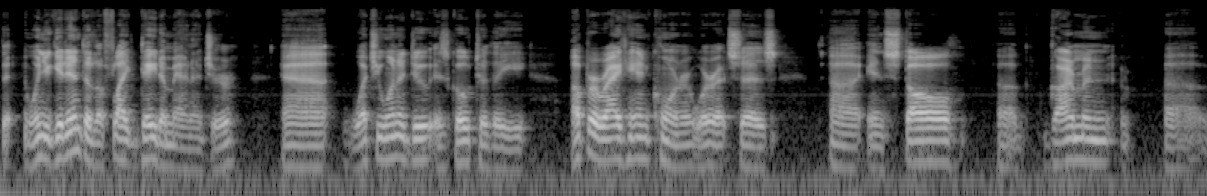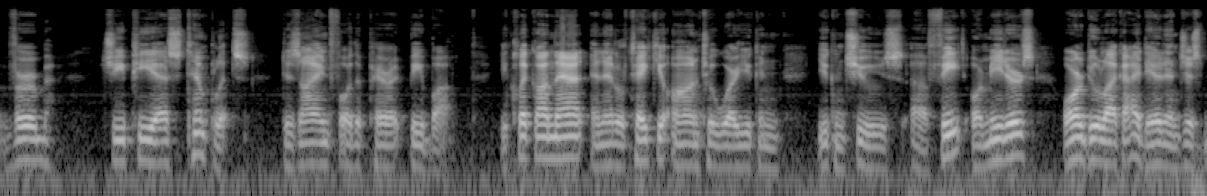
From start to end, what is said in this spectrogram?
the, when you get into the flight data manager uh, what you want to do is go to the upper right hand corner where it says uh, install uh, Garmin uh, VIRB GPS templates designed for the Parrot Bebop. You click on that and it'll take you on to where you can you can choose uh, feet or meters or do like I did and just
